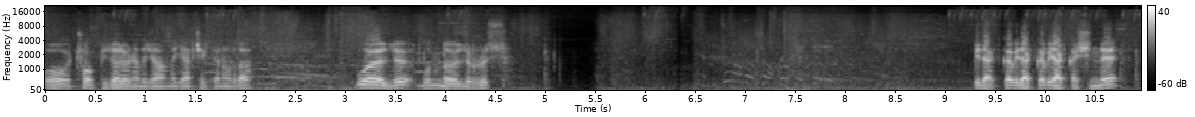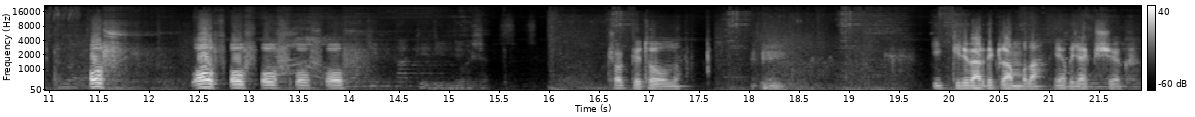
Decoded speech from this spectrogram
O çok güzel oynadı canlı gerçekten orada. Bu öldü. Bunu da öldürürüz. Bir dakika, bir dakika, bir dakika şimdi. Of. Of, of, of, of, of. Çok kötü oldu. İlk kili verdik Rumble'a. Yapacak bir şey yok.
